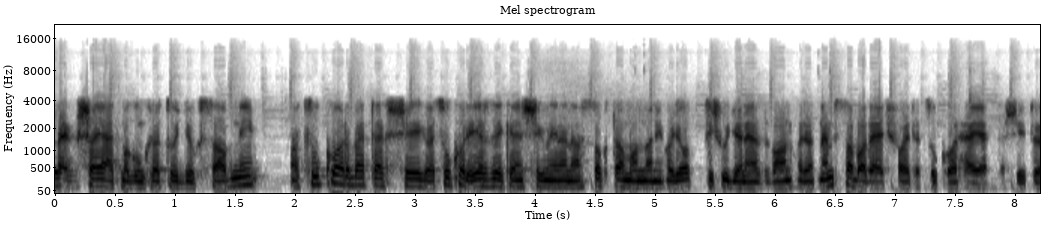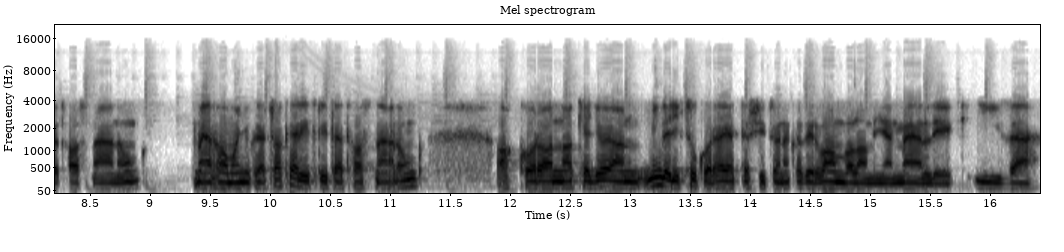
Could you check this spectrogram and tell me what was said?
meg saját magunkra tudjuk szabni. A cukorbetegség, a cukorérzékenységnél én azt szoktam mondani, hogy ott is ugyanez van, hogy ott nem szabad egyfajta cukorhelyettesítőt használnunk, mert ha mondjuk csak eritritet használunk, akkor annak egy olyan, mindegyik cukor helyettesítőnek azért van valamilyen mellék íze.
